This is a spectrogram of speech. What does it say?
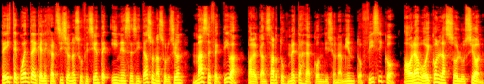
¿Te diste cuenta de que el ejercicio no es suficiente y necesitas una solución más efectiva para alcanzar tus metas de acondicionamiento físico? Ahora voy con la solución.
